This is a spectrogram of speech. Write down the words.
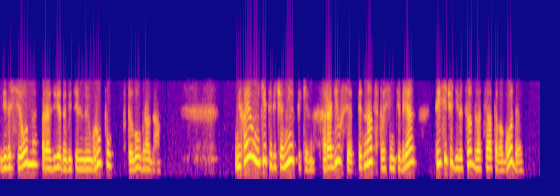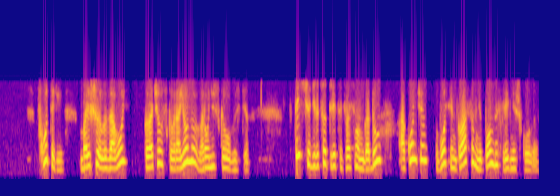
диверсионно-разведывательную группу в тылу врага. Михаил Никитович Анипкин родился 15 сентября 1920 года в хуторе Большой Лозовой Калачевского района Воронежской области – 1938 году окончил 8 классов неполной средней школы.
